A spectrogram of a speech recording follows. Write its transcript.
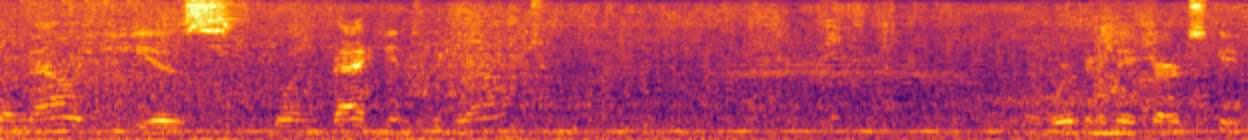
So now he is going back into the ground. And we're going to make our escape.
